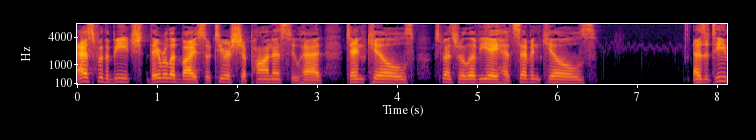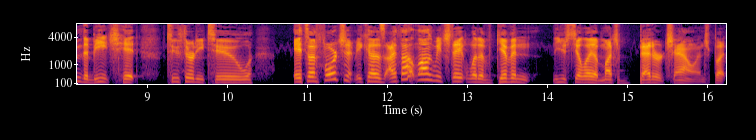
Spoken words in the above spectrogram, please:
As for the beach, they were led by Sotiris Shapanis, who had 10 kills, Spencer Olivier had seven kills. As a team, the Beach hit 232. It's unfortunate because I thought Long Beach State would have given UCLA a much better challenge, but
